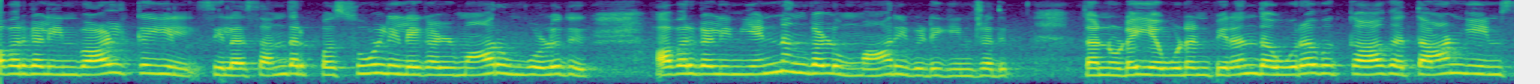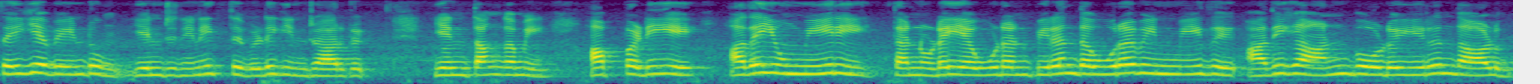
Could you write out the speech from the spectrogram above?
அவர்களின் வாழ்க்கையில் சில சந்தர்ப்ப சூழ்நிலைகள் மாறும் பொழுது அவர்களின் எண்ணங்களும் மாறிவிடுகின்றது. தன்னுடைய உடன் பிறந்த உறவுக்காக தான் ஏன் செய்ய வேண்டும் என்று நினைத்து விடுகின்றார்கள். என் தங்கமே அப்படியே அதையும் மீறி தன்னுடைய உடன் பிறந்த உறவின் மீது அதிக அன்போடு இருந்தாலும்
